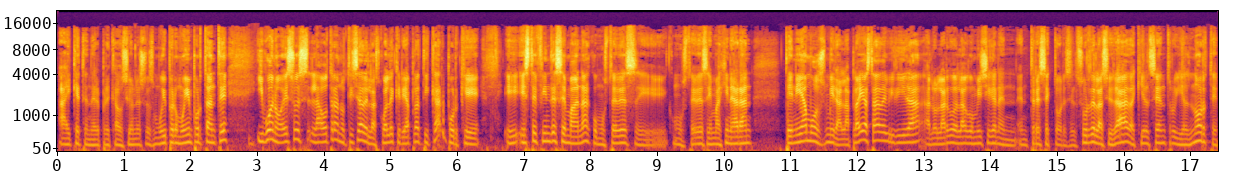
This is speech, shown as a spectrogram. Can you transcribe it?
hay que tener precaución, eso es muy, pero muy importante. Y bueno, eso es la otra noticia de la cual le quería platicar, porque eh, este fin de semana, como ustedes, eh, como ustedes se imaginarán, Teníamos, mira, la playa está dividida a lo largo del lago Michigan en, tres sectores, el sur de la ciudad, aquí el centro y el norte.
